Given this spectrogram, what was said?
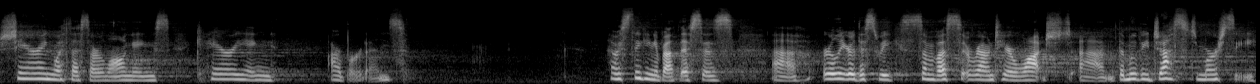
sharing with us our longings, carrying our burdens. I was thinking about this as uh, earlier this week, some of us around here watched um, the movie Just Mercy,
